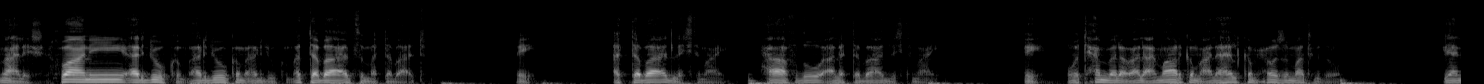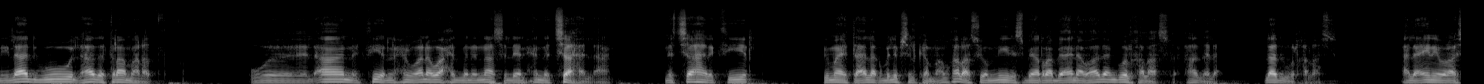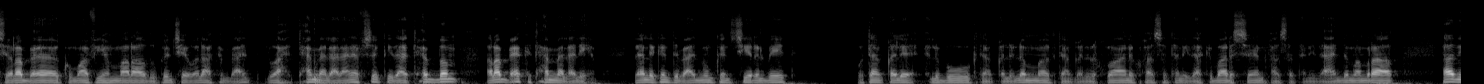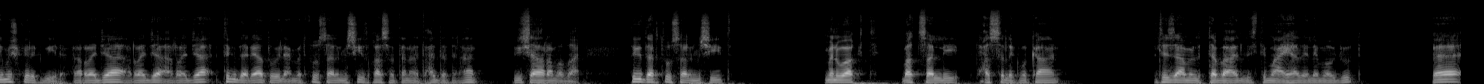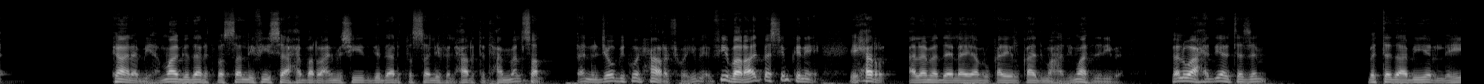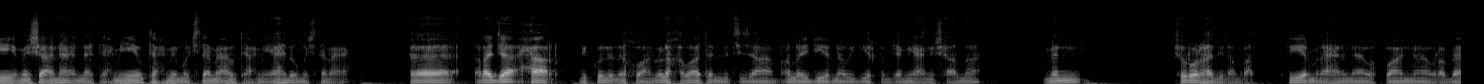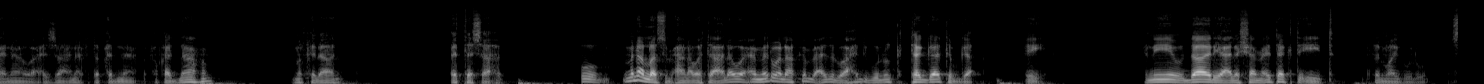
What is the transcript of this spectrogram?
معلش إخواني أرجوكم أرجوكم أرجوكم. التباعد ثم التباعد. إي. التباعد الاجتماعي. حافظوا على التباعد الاجتماعي. إي. وتحملوا على أعماركم على أهلكم حوز ما تقدرون. يعني لا تقول هذا ترى مرض. والآن كثير نحن وأنا واحد من الناس اللي نحن نتساهل الآن. نتساهل كثير فيما يتعلق بلبس الكمام. خلاص يوم نجلس بين ربعنا وهذا نقول خلاص هذا لا. لا تقول خلاص. على عيني وراسي ربعك وما فيهم مرض وكل شيء ولكن بعد الواحد تحمل على نفسك إذا تحبهم ربعك تحمل عليهم لأنك أنت بعد ممكن تسير البيت وتنقله لأبوك تنقله لأمك تنقله لإخوانك وخاصة إذا كبار السن خاصة إذا عندهم أمراض. هذه مشكلة كبيرة. فالرجاء الرجاء الرجاء تقدر يا طويل العمر توصل المسجد خاصة أنا أتحدث الآن في شهر رمضان تقدر توصل المسجد من وقت بتصلي تحصل لك مكان التزام التباعد الاجتماعي هذا اللي موجود. فكان بها. ما قدرت تصلي في ساحة برا المسجد قدرت تصلي في الحر تتحمل صل. لأن الجو بيكون حار شوي. في براد بس يمكن يحر على مدى الأيام القليلة القادمة هذه ما تدري بها فالواحد يلتزم بالتدابير اللي هي من شأنها إنها تحميه وتحمي مجتمعه وتحمي أهله ومجتمعه. فرجاء حار لكل الإخوان والأخوات الالتزام. الله يجيرنا ويجيركم جميعا إن شاء الله من شرور هذه الأمراض. كثير من أهلنا وإخواننا وربعنا وأعزائنا افتقدنا فقدناهم من خلال التساهل. ومن الله سبحانه وتعالى وعمر ولكن بعد الواحد يقولون تقى تبقى. اي هني داري على شمعتك تئيد مثل ما يقولون.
